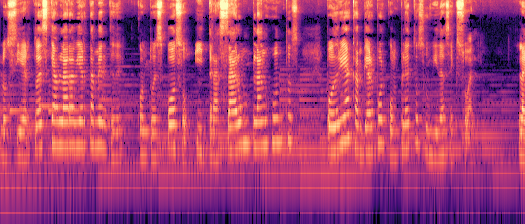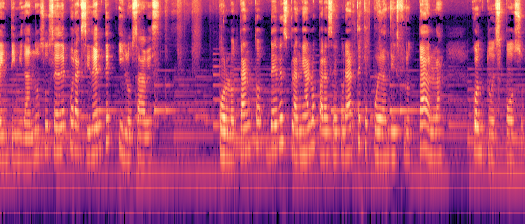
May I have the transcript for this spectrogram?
Lo cierto es que hablar abiertamente de con tu esposo y trazar un plan juntos podría cambiar por completo su vida sexual. La intimidad no sucede por accidente y lo sabes. Por lo tanto, debes planearlo para asegurarte que puedan disfrutarla con tu esposo.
